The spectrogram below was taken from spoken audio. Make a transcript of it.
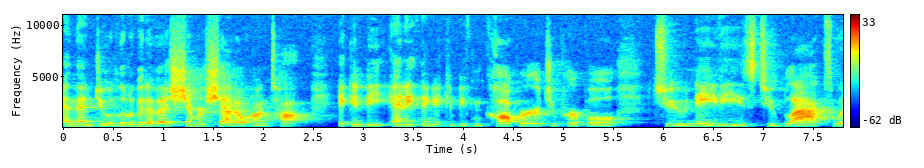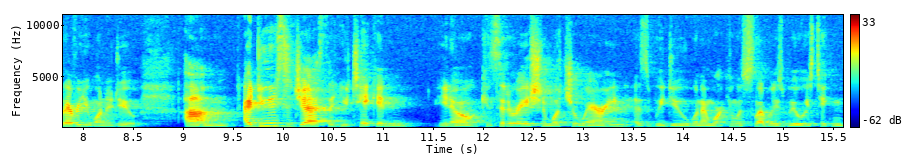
and then do a little bit of a shimmer shadow on top. It can be anything. It can be from copper to purple to navies to blacks, whatever you want to do. Um, I do suggest that you take in you know consideration what you're wearing as we do when i'm working with celebrities we always take in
